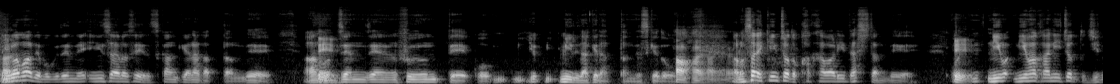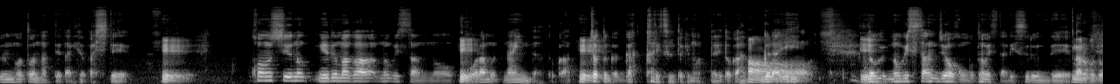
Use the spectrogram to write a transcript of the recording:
今まで僕全然インサイドセールス関係なかったんで、あの、ええ全然ふーんってこう、み見るだけだったんですけど、あ、はいはいはい。あの、最近ちょっと関わり出したんで、えにわにわかにちょっと自分ごとになってたりとかして、え今週のメルマガ野口さんのフォーラムないんだとか、ええ。ちょっとががっかりする時もあったりとかぐらい、ーえの野口さん情報を求めてたりするんで、なるほど。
